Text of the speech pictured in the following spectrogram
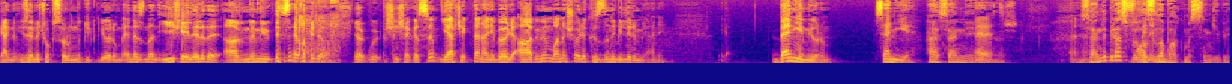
yani üzerine çok sorumluluk yüklüyorum. En azından iyi şeyleri de abime mi yüklesem acaba? Yok bu işin şakası. Gerçekten hani böyle abimin bana şöyle kızdığını bilirim yani. Ben yemiyorum. Sen ye. Ha sen niye Evet. Sen de biraz fazla bakmışsın gibi.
